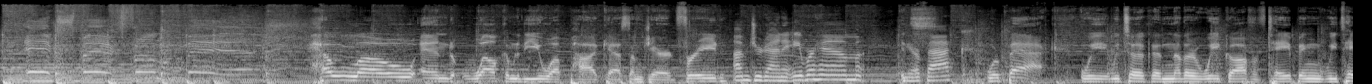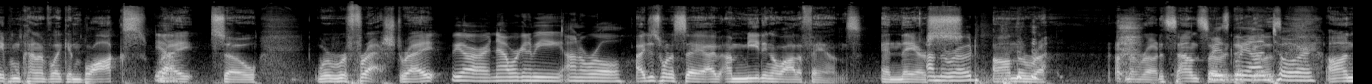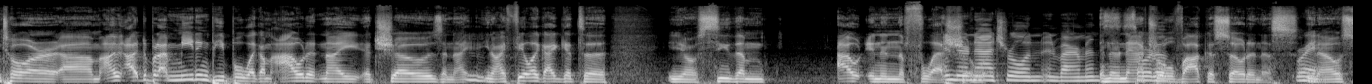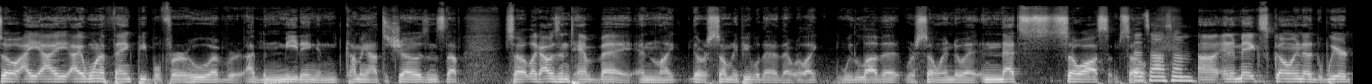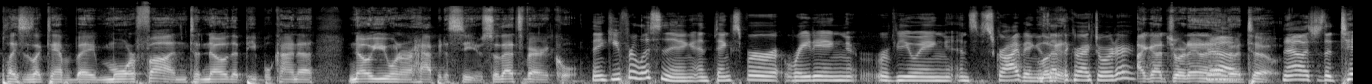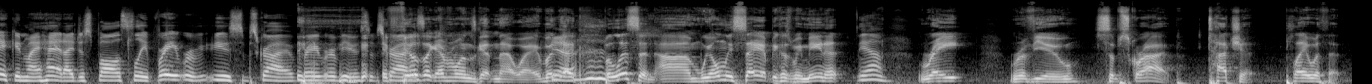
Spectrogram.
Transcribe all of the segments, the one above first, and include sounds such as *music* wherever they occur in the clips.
Expect from a bed. Hello and welcome to the U Up podcast. I'm Jared Freid. I'm Jordana Abraham. We are It's- back. We're back. We we took another week off of taping. We tape them kind of like in blocks, Yeah. right? So we're refreshed, right? We are. Now we're going to be on a roll. I just want to say I, I'm meeting a lot of fans, and they are On the s- road? On the road. *laughs* On the road. It sounds so Basically on tour. On tour. Um, I, I, but I'm meeting people like I'm out at night at shows, and I, Mm-hmm. you know, I feel like I get to, you know, see them out and in the flesh. In their natural environments. in their sort natural of. vodka soda-ness, you know. So I, I, I want to thank people for whoever I've been meeting and coming out to shows and stuff. So like I was in Tampa Bay and like there were so many people there that were like, we love it, we're so into it, and that's so awesome. So That's awesome. uh, and it makes going to weird places like Tampa Bay more fun to know that people kind of know you and are happy to see you. So that's very cool. Thank you for listening and thanks for rating, reviewing, and subscribing. Is Look that at- the correct order? I got Jordana into it too. Now it's just a tick in my head. I just fall asleep. Rate, review, subscribe. Rate, review, *laughs* subscribe. It feels like everyone's getting that way, but Yeah. uh, but listen, um, we only say it because we mean it. yeah. rate, review, subscribe, touch it, play with it.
